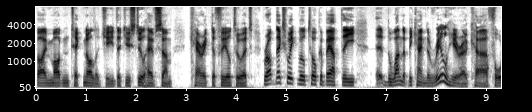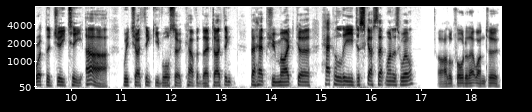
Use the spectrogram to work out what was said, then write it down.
by modern technology, that you still have some character feel to it. Rob, next week we'll talk about the uh, the one that became the real hero car for it, the GTR, which I think you've also covered that. I think perhaps you might uh, happily discuss that one as well. Oh, I look forward to that one too.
